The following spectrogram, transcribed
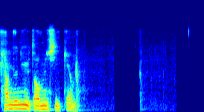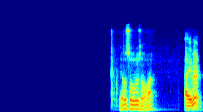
Kan du njuta av musiken? Det var så du sa va? Jajamän.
